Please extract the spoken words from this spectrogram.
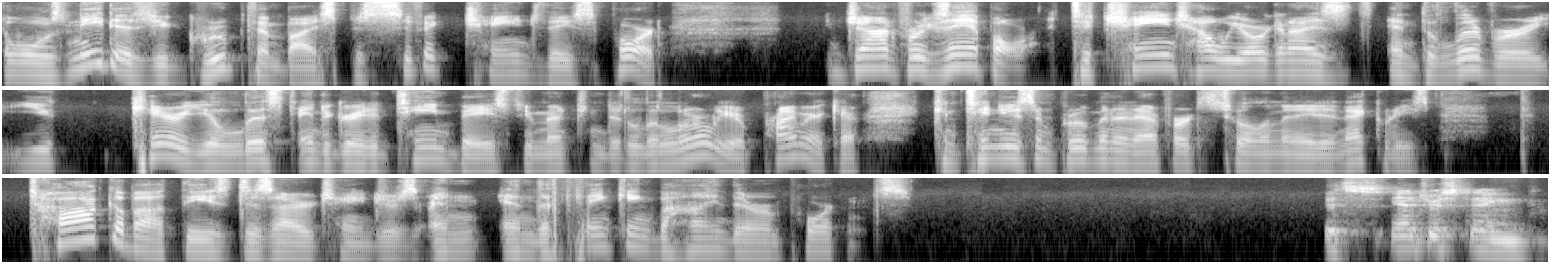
what was neat is you group them by specific change they support. John, for example, to change how we organize and deliver, you care, you list integrated team based. You mentioned it a little earlier, primary care, continuous improvement and efforts to eliminate inequities talk about these desired changes and and the thinking behind their importance it's interesting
